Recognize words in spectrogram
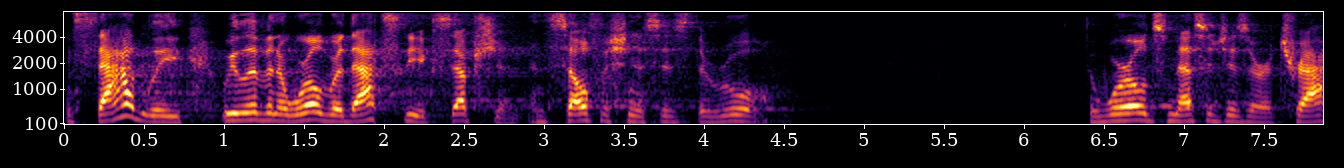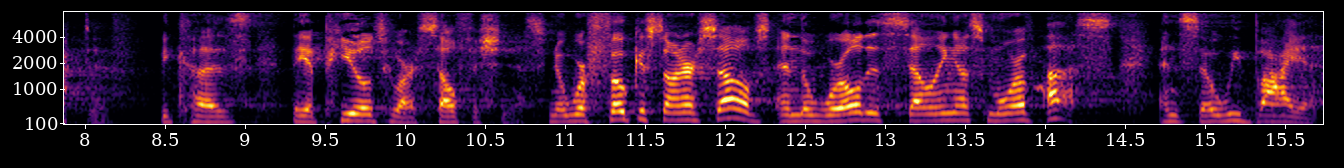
And sadly, we live in a world where that's the exception and selfishness is the rule. The world's messages are attractive because they appeal to our selfishness. You know, we're focused on ourselves, and the world is selling us more of us, and so we buy it.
